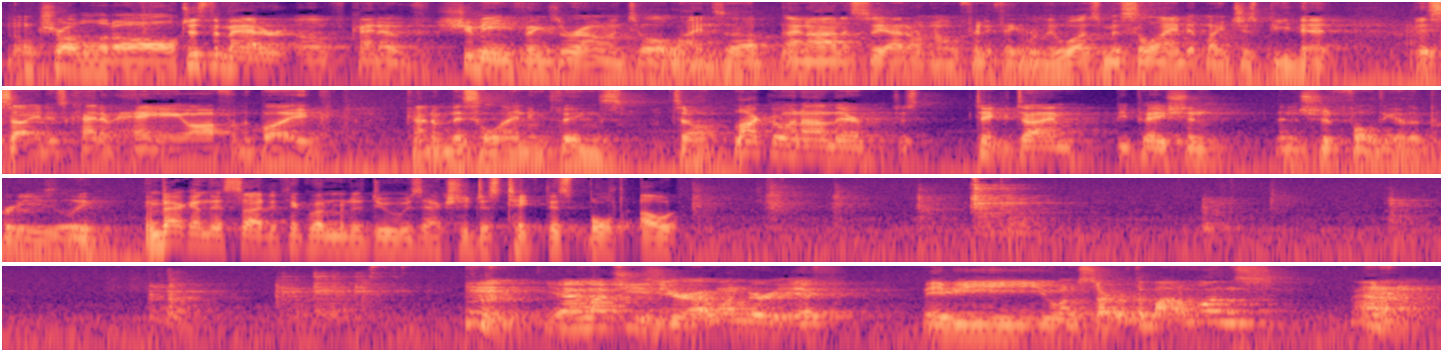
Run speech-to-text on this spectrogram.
No trouble at all. Just a matter of kind of shimmying things around until it lines up. And honestly, I don't know if anything really was misaligned. It might just be that this side is kind of hanging off of the bike, kind of misaligning things. So a lot going on there. Just take your time, be patient, and it should fall together pretty easily. And back on this side, I think what I'm gonna do is actually just take this bolt out. Hmm, yeah, much easier. I wonder if maybe you wanna start with the bottom ones? I don't know.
